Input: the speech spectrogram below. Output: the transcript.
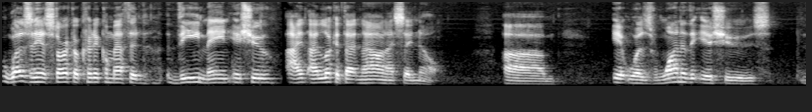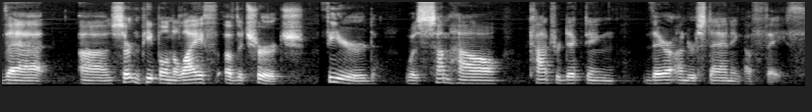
Was the historical critical method the main issue? I, I look at that now and I say no. Um, it was one of the issues that uh, certain people in the life of the church feared was somehow contradicting their understanding of faith.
